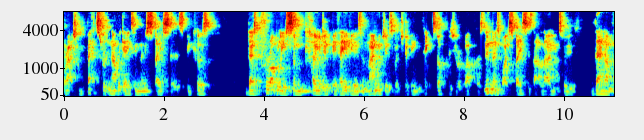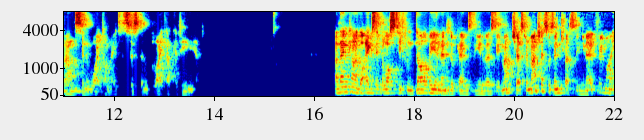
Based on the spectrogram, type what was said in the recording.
are actually better at navigating those spaces because there's probably some coded behaviors and languages which are being picked up as you're a black person in those white spaces that allow you to then advance in a white dominated system like academia. I then kind of got exit velocity from Derby and ended up going to the University of Manchester. And Manchester was interesting, you know, through my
